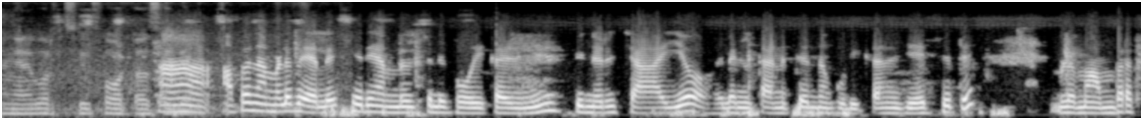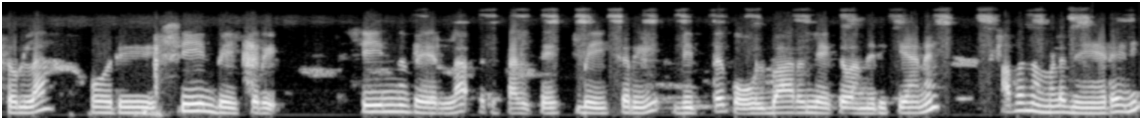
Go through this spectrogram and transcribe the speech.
അങ്ങനെ കുറച്ച് ഫോട്ടോസ് ആ അപ്പൊ നമ്മൾ വേലശ്ശേരി അമ്പലത്തിൽ പോയി കഴിഞ്ഞ് പിന്നെ ഒരു ചായയോ അല്ലെങ്കിൽ തണുത്തെന്തും കുടിക്കാന്ന് വിചാരിച്ചിട്ട് നമ്മൾ മമ്പറത്തുള്ള ഒരു ഷീൻ ബേക്കറി ഷീൻ എന്ന് പേരുള്ള ഒരു സ്ഥലത്തെ ബേക്കറി വിത്ത് കോൾബാറിലേക്ക് വന്നിരിക്കുകയാണ്. അപ്പൊ നമ്മൾ നേരെ ഇനി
